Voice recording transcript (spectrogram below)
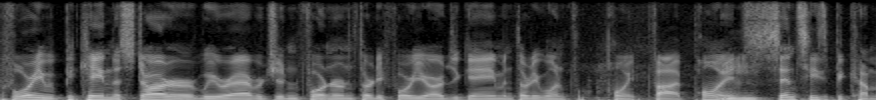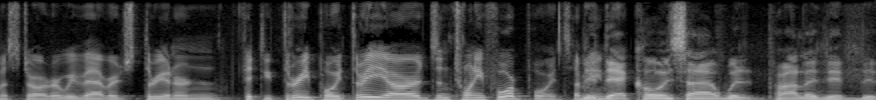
before he became the starter, we were averaging 434 yards a game and 31.5 points. Mm. Since he's become a starter, we've averaged 353.3 yards and 24 points. I Did mean, that coincide with probably the the,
